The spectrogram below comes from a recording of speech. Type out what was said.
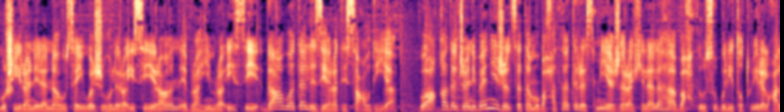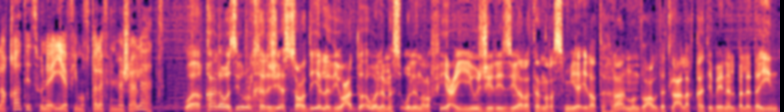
مشيرا إلى أنه سيوجه لرئيس إيران إبراهيم رئيسي دعوة لزيارة السعودية. وعقد الجانبان جلسة مباحثات رسمية جرى خلالها بحث سبل تطوير العلاقات الثنائية في مختلف المجالات. وقال وزير الخارجية السعودي الذي يعد أول مسؤول رفيع يجري زيارة رسمية إلى طهران منذ عودة العلاقات بين البلدين.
